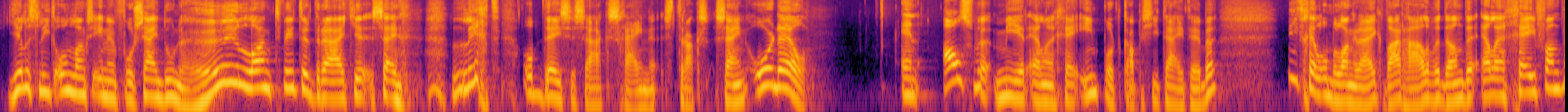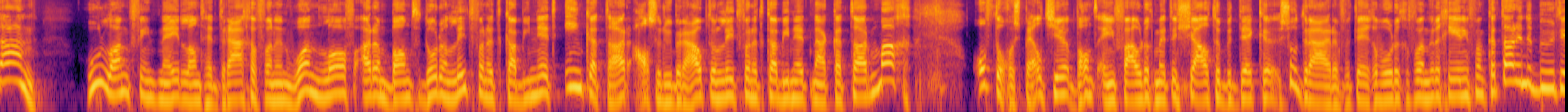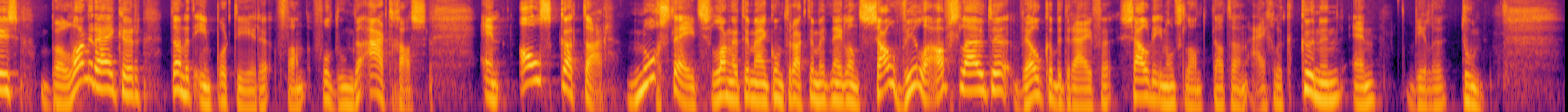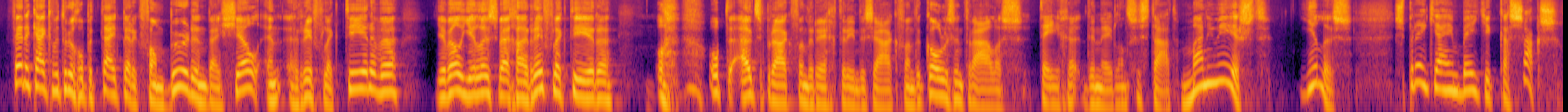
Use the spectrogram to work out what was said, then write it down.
Jillis liet onlangs in een voor zijn doen heel lang Twitter-draadje zijn licht op deze zaak schijnen straks zijn oordeel. En als we meer LNG-importcapaciteit hebben, niet heel onbelangrijk, waar halen we dan de LNG vandaan? Hoe lang vindt Nederland het dragen van een One Love armband door een lid van het kabinet in Qatar, als er überhaupt een lid van het kabinet naar Qatar mag? Of toch een speldje, want eenvoudig met een sjaal te bedekken zodra er een vertegenwoordiger van de regering van Qatar in de buurt is, belangrijker dan het importeren van voldoende aardgas. En als Qatar nog steeds lange termijn contracten met Nederland zou willen afsluiten, welke bedrijven zouden in ons land dat dan eigenlijk kunnen en willen doen? Verder kijken we terug op het tijdperk van Burden bij Shell en reflecteren we, jawel Jillis, wij gaan reflecteren op de uitspraak van de rechter in de zaak van de kolencentrales tegen de Nederlandse staat. Maar nu eerst, Jillis, spreek jij een beetje Kazaks?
